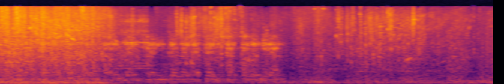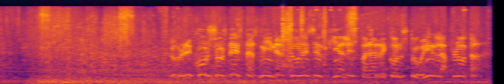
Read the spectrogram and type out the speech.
frente de defensa colonial. Los recursos de estas minas son esenciales para reconstruir la flota.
